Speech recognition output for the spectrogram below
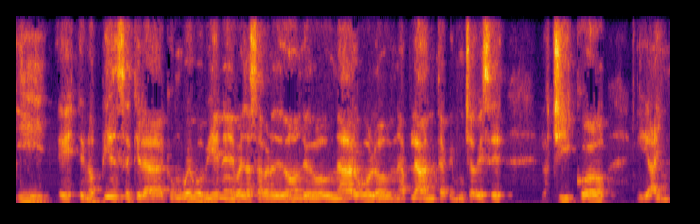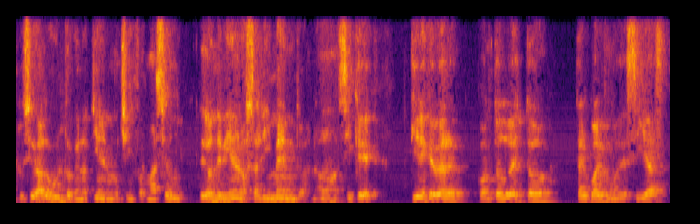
y este, no piense que, la, que un huevo viene, vaya a saber de dónde, o de un árbol o de una planta, que muchas veces los chicos, y inclusive adultos que no tienen mucha información de dónde vienen los alimentos, ¿no? Así que tiene que ver con todo esto, tal cual como decías,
